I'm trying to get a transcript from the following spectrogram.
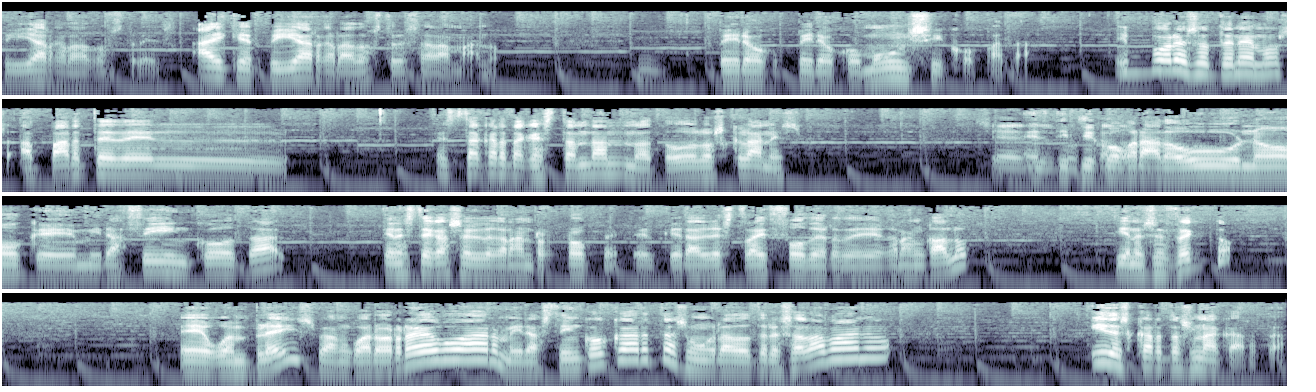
Pillar grados 3. Hay que pillar grados 3 a la mano. Pero, pero como un psicópata. Y por eso tenemos, aparte del. Esta carta que están dando a todos los clanes, Sí, el típico grado 1 que mira 5, tal. Que en este caso es el Gran Rope, el que era el Strike Fodder de Gran Gallop. Tiene ese efecto. Eh, When Place, Vanguard o Reward, miras 5 cartas, un grado 3 a la mano y descartas una carta.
